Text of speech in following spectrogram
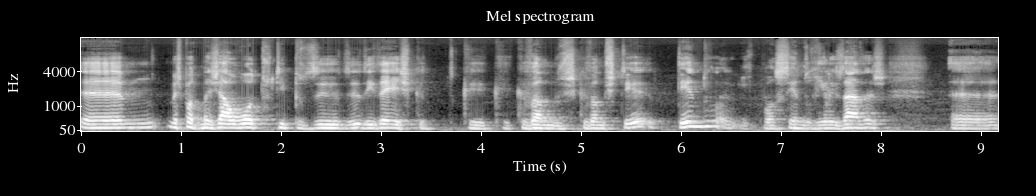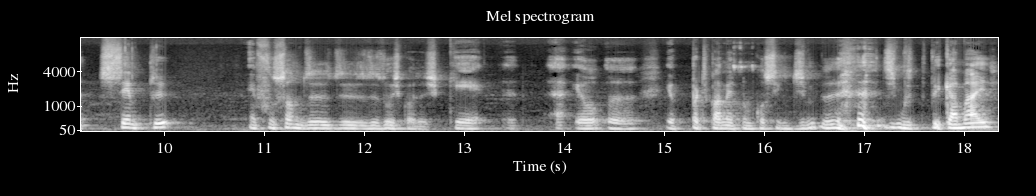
Uh, mas pronto, mas já há outro tipo de, de, de ideias que, que, que, vamos, que vamos ter, tendo e que vão sendo realizadas uh, sempre em função de, de, de, duas coisas, que é uh, eu, uh, eu particularmente não consigo des desmultiplicar mais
